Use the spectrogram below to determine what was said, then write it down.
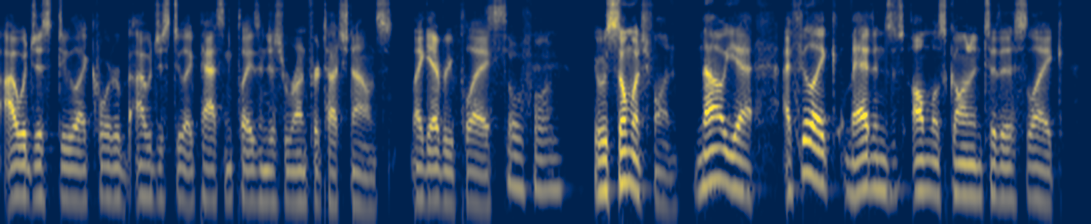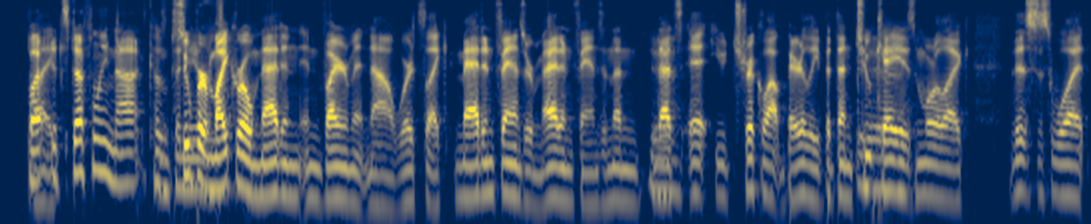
I would just do like quarter. I would just do like passing plays and just run for touchdowns, like every play. so fun. It was so much fun. Now, yeah, I feel like Madden's almost gone into this like But Like, it's definitely not because super micro Madden environment now, where it's like Madden fans are Madden fans, and then Yeah. that's it. You trickle out barely, but then 2K Yeah. is more like this is what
